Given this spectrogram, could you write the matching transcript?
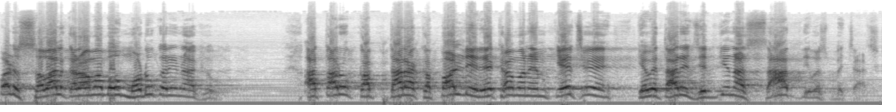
પણ સવાલ કરવામાં બહુ મોડું કરી નાખ્યું. આ તારું કપ, તારા કપાળની રેખા મને એમ કે છે કે હવે તારી જિંદગીના સાત દિવસ બચ્યા છે.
